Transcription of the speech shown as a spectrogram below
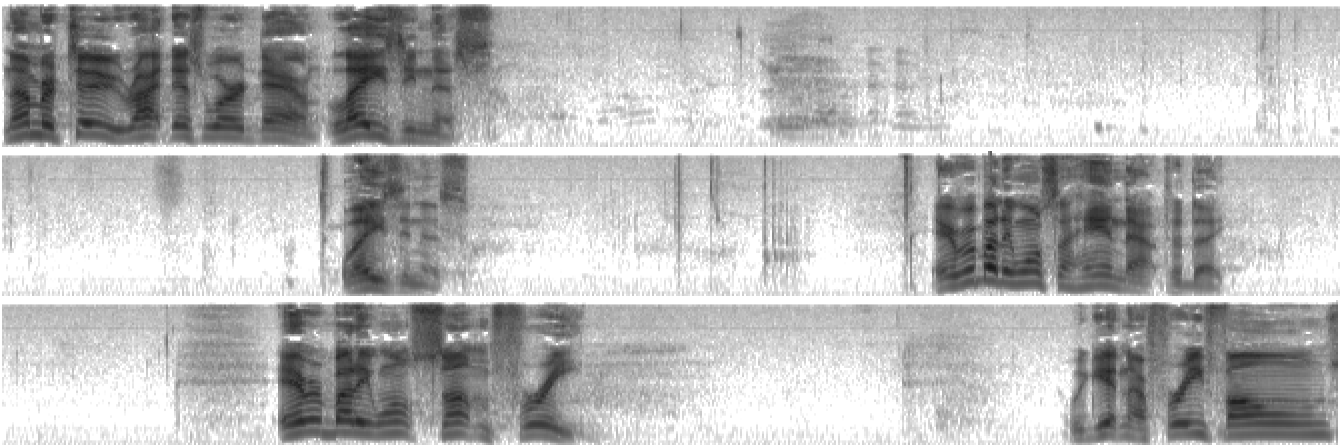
Number two, write this word down laziness. Laziness. Everybody wants a handout today. Everybody wants something free. We're getting our free phones.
